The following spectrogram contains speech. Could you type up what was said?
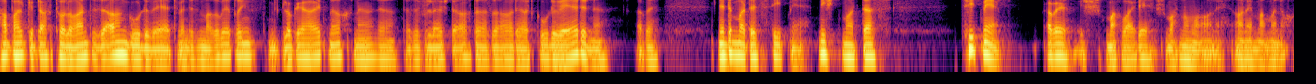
hab halt gedacht, Toleranz ist auch ein guter Wert. Wenn du es mal rüberbringst, mit Lockerheit noch, ne? Dass er vielleicht auch da sagt, der hat gute Werte, ne? Aber nicht einmal das zieht mir. Nicht mal das zieht mir. Aber ich mach weiter. Ich mach nochmal eine. Eine machen wir noch.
